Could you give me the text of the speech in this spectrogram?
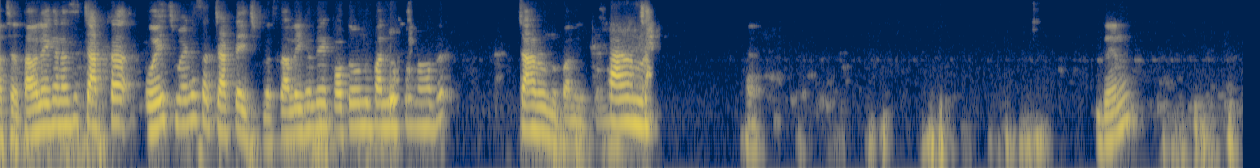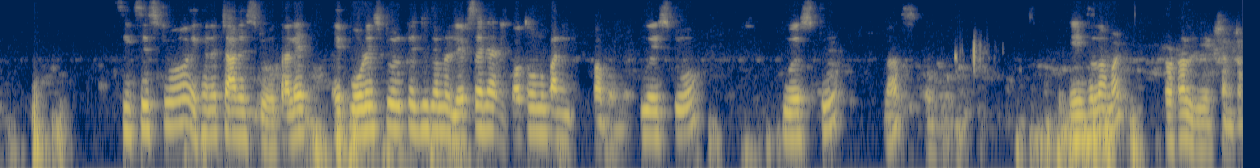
আচ্ছা তাহলে এখানে আছে চারটা OH মাইনাস আর চারটা H প্লাস তাহলে এখান থেকে কত অণু উৎপন্ন হবে? চার উৎপন্ন দেন সিক্স এস টু এখানে চার এস টু তাহলে এই ফোর এস টু কে যদি আমরা লেফট সাইডে আনি কত অনু পানি পাবো two is to two is to plus এই হলো আমার টোটাল রিয়েকশনটা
